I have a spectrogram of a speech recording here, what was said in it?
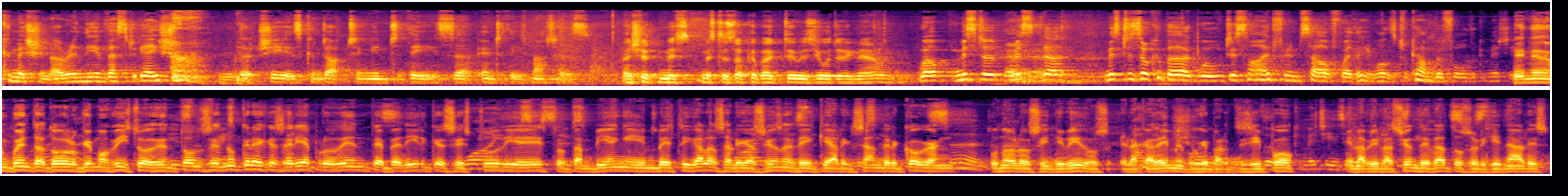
Commissioner in the investigation that she is conducting into these into these matters. And should Miss, Mr. Zuckerberg do as you're doing now? Well, Mr. Mr. Mr. Zuckerberg will decide for himself whether he wants to come before the committee. Teniendo en cuenta todo lo que hemos visto desde entonces, ¿no crees que sería prudente pedir que se estudie esto también e investigar las alegaciones de que Alexander Kogan, uno de los individuos, el académico que participó en la violación de datos originales,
